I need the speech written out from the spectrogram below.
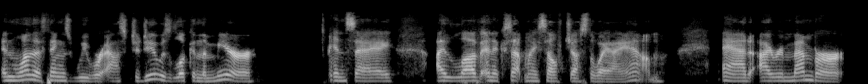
And one of the things we were asked to do was look in the mirror and say, I love and accept myself just the way I am. And I remember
